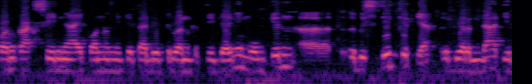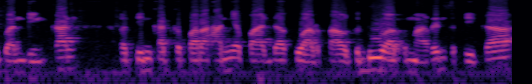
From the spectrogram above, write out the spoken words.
kontraksinya ekonomi kita di triwulan ketiga ini mungkin eh, lebih sedikit ya, lebih rendah dibandingkan eh, tingkat keparahannya pada kuartal kedua kemarin ketika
